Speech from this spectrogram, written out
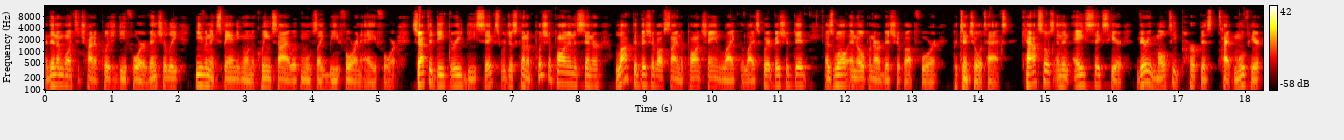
and then I'm going to try to push d4 eventually, even expanding the queen side with moves like b4 and a4. So after d3, d6, we're just going to push a pawn in the center, lock the bishop outside the pawn chain like the light square bishop did, as well, and open our bishop up for potential attacks. Castles and then a6 here. Very multi-purpose type move here.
